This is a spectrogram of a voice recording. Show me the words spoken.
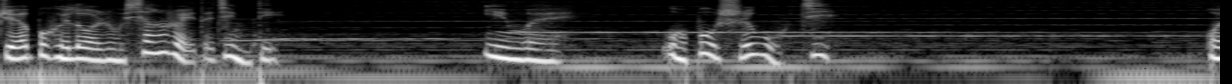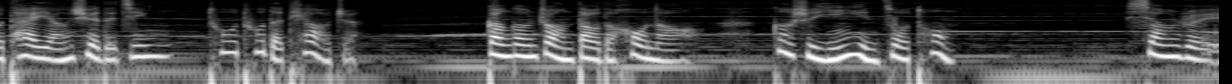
绝不会落入香蕊的境地。因为我不识武技，我太阳穴的筋突突的跳着，刚刚撞到的后脑更是隐隐作痛。香蕊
